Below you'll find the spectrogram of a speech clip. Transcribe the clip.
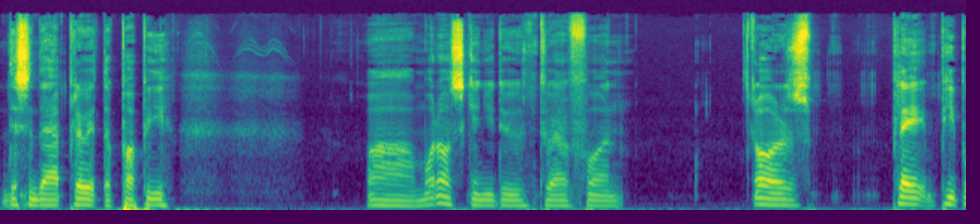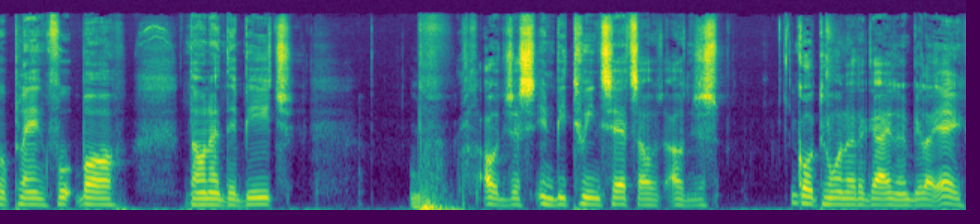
this and that, play with the puppy. Um, what else can you do to have fun? Oh, play people playing football down at the beach. I'll just in between sets, I'll I'll just go to one of the guys and be like, "Hey,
